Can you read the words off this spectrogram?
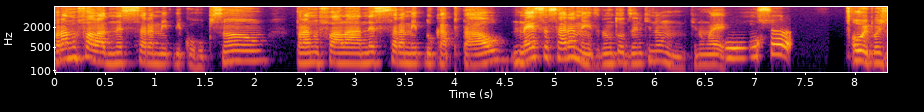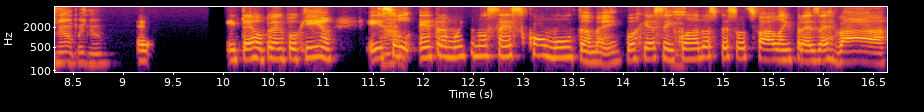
Para não falar necessariamente de corrupção, para não falar necessariamente do capital, necessariamente, não estou dizendo que não, que não é. Isso. Oi, pois não, pois não. É, interrompendo um pouquinho, isso ah. entra muito no senso comum também, porque assim, ah. quando as pessoas falam em preservar,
